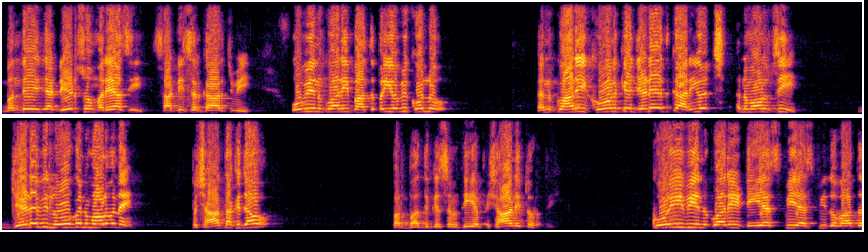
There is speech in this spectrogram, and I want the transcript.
ਬੰਦੇ ਜਾਂ 150 ਮਰਿਆ ਸੀ, ਸਾਡੀ ਸਰਕਾਰ 'ਚ ਵੀ ਉਹ ਵੀ ਇਨਕੁਆਰੀ ਬੰਦ ਪਈ, ਉਹ ਵੀ ਖੋਲੋ ਇਨਕੁਆਰੀ ਖੋਲ ਕੇ ਜਿਹੜੇ ਅਧਿਕਾਰੀ ਉਹ ਇਨਵੋਲਵ ਸੀ, ਜਿਹੜੇ ਵੀ ਲੋਕ ਇਨਵੋਲਵ ਨੇ, ਪਛਾਣ ਤੱਕ ਜਾਓ। ਪਰ ਬਦਕਿਸਮਤੀ ਹੈ, ਪਛਾਣ ਨਹੀਂ ਤੁਰਦੀ। ਕੋਈ ਵੀ ਇਨਕੁਆਰੀ ਡੀਐਸਪੀ, ਐਸਪੀ ਤੋਂ ਬਾਅਦ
